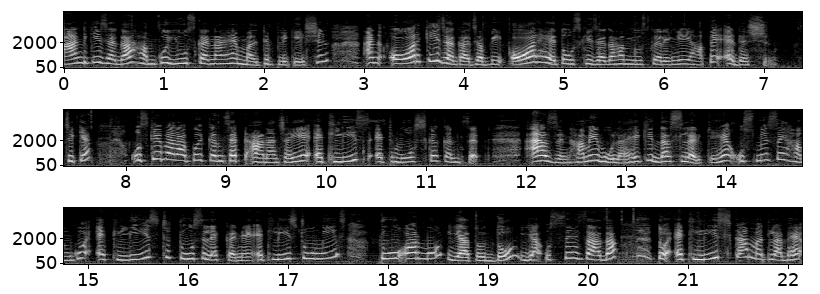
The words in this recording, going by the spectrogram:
एंड की जगह हमको यूज़ करना है मल्टीप्लीकेशन एंड और की जगह जब भी और है तो उसकी जगह हम यूज़ करेंगे यहाँ पे एडिशन ठीक है? उसके बाद आपको एक कंसेप्ट आना चाहिए एटलीस्ट एटमोस्ट का कंसेप्ट एज इन हमें बोला है कि दस लड़के हैं, उसमें से हमको एटलीस्ट टू सेलेक्ट करने हैं. एटलीस्ट टू मीन्स टू और मोर या तो दो, या उससे ज़्यादा. तो एटलीस्ट का मतलब है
